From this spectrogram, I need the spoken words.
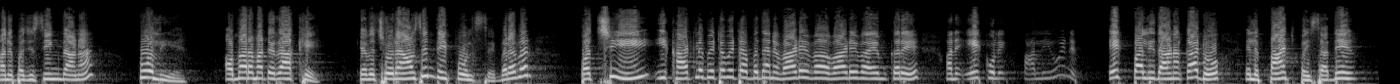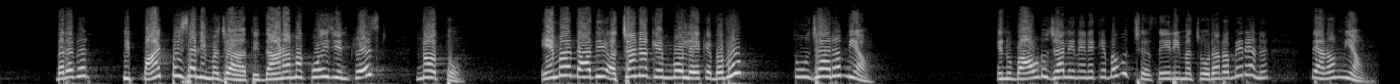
અને પછી સિંગ દાણા પોલીએ. અમારા માટે રાખે કે હવે છોરા આવશે ને તે પોલશે, બરાબર? પછી એ ખાટલે બેઠા બેઠા બધાને વાડે વા વાડે વા એમ કરે અને એક ઓલી પાલી હોય ને, એક પાલી દાણા કાઢો એટલે પાંચ પૈસા દે. બરાબર? એ પાંચ પૈસાની મજા હતી. દાણામાં કોઈ જ ઇન્ટરેસ્ટ નહોતો. એમાં દાદી અચાનક એમ બોલે કે, બાબુ, તું જા રમી આવ. એનું બાવડું ઝાલીને એને કે, બાબુ, છે, શેરીમાં ચોરા રમે રે ને, ત્યાં રમી આવું.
